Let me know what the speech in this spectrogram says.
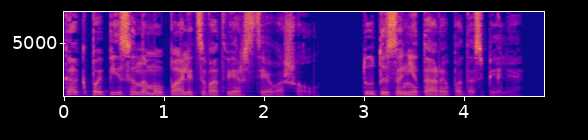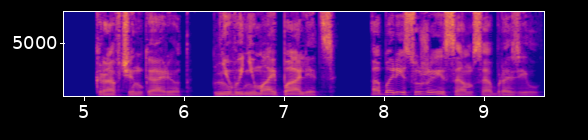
Как по писанному палец в отверстие вошел. Тут и санитары подоспели. Кравченко орет «Не вынимай палец!» А Борис уже и сам сообразил.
